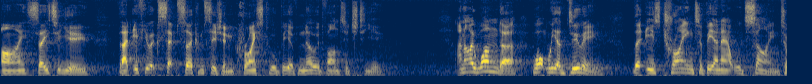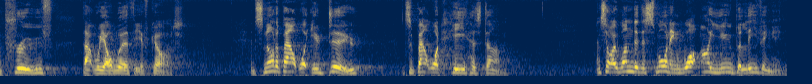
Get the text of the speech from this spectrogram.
I say to you that if you accept circumcision, Christ will be of no advantage to you. And I wonder what we are doing that is trying to be an outward sign to prove that we are worthy of God. It's not about what you do, it's about what He has done. And so I wonder this morning what are you believing in?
